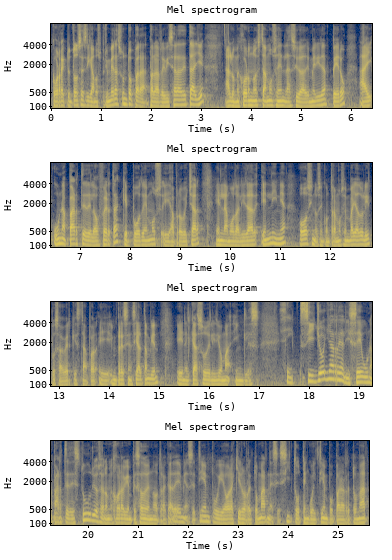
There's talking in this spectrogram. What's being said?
Correcto, entonces digamos, primer asunto para, para, revisar a detalle, a lo mejor no estamos en la ciudad de Mérida, pero hay una parte de la oferta que podemos eh, aprovechar en la modalidad en línea o si nos encontramos en Valladolid, pues saber que está eh, en presencial también en el caso del idioma inglés. Sí. Si yo ya realicé una parte de estudios, a lo mejor había empezado en otra academia hace tiempo y ahora quiero retomar, necesito, tengo el tiempo para retomar,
